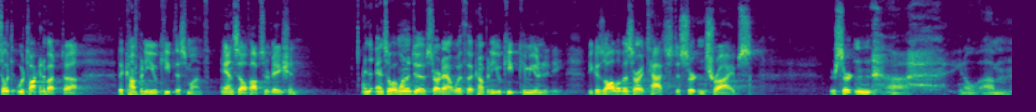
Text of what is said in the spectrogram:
So, we're talking about uh, the company you keep this month and self observation. And, and, so, I wanted to start out with the company you keep community because all of us are attached to certain tribes. There's certain, uh, you know, um,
